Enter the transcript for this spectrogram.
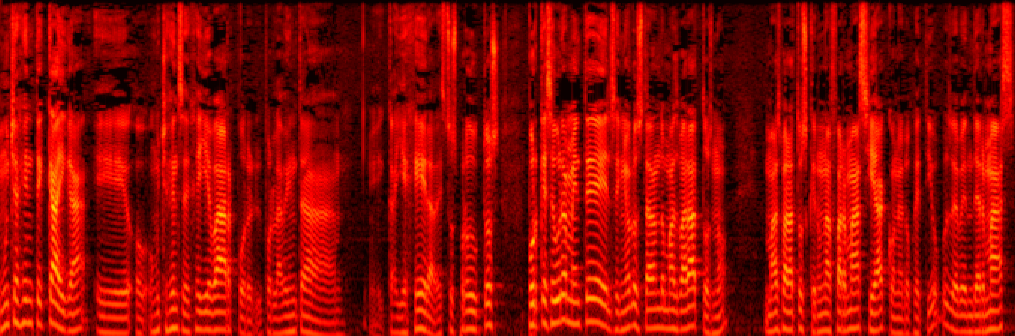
mucha gente caiga eh, o, mucha gente se deje llevar por, por la venta eh, callejera de estos productos, porque seguramente el señor los está dando más baratos, ¿no? Más baratos que en una farmacia con el objetivo pues de vender más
